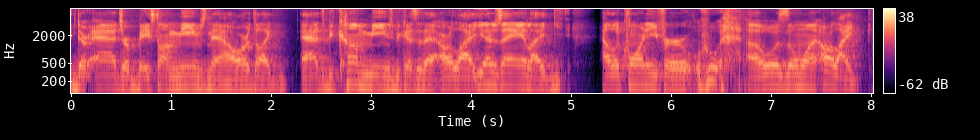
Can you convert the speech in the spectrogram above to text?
their ads are based on memes now, or the like ads become memes because of that, or like, you know what I'm saying, like. Hella corny for who? Uh, what was the one? Or like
